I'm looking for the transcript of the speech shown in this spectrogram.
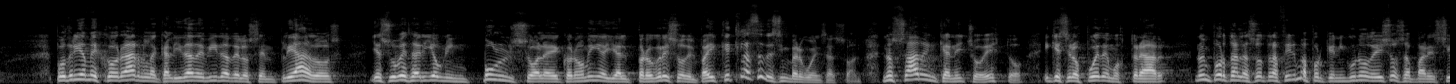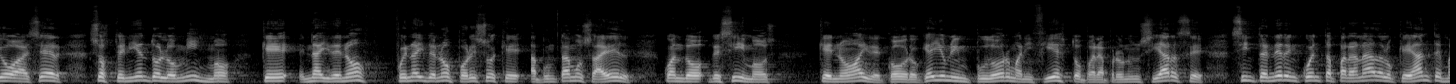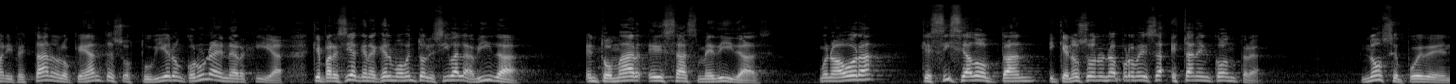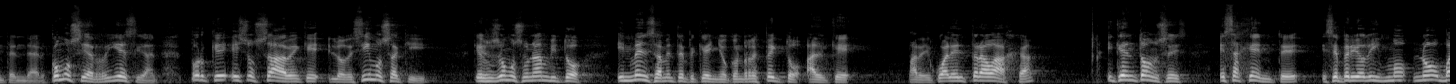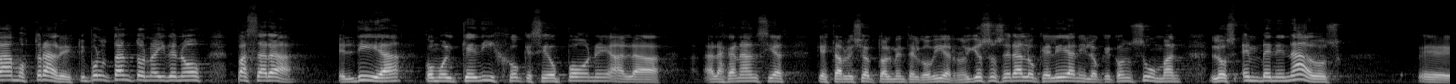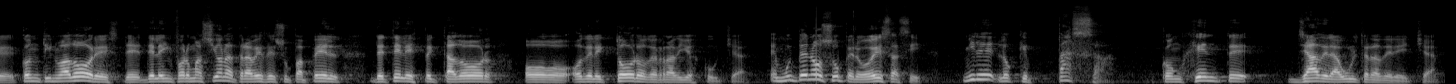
podría mejorar la calidad de vida de los empleados y a su vez daría un impulso a la economía y al progreso del país. ¿Qué clase de sinvergüenzas son? ¿No saben que han hecho esto y que se los puede mostrar? No importan las otras firmas porque ninguno de ellos apareció ayer sosteniendo lo mismo que Naidenov. Fue Naidenov, por eso es que apuntamos a él cuando decimos que no hay decoro, que hay un impudor manifiesto para pronunciarse sin tener en cuenta para nada lo que antes manifestaron, lo que antes sostuvieron, con una energía que parecía que en aquel momento les iba la vida en tomar esas medidas. Bueno, ahora que sí se adoptan y que no son una promesa, están en contra. No se puede entender. ¿Cómo se arriesgan? Porque ellos saben que, lo decimos aquí, que somos un ámbito inmensamente pequeño con respecto al que para el cual él trabaja, y que entonces esa gente, ese periodismo no va a mostrar esto, y por lo tanto Naidenov pasará el día como el que dijo que se opone a, las ganancias que estableció actualmente el gobierno. Y eso será lo que lean y lo que consuman los envenenados eh, continuadores de, la información a través de su papel de telespectador o, o de lector o de radioescucha. Es muy penoso, pero es así. Mire lo que pasa con gente ya de la ultraderecha.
